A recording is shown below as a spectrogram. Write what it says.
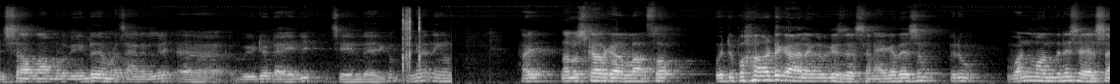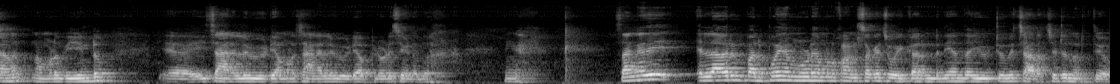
ഇൻഷാല്ല നമ്മൾ വീണ്ടും നമ്മുടെ ചാനലിൽ വീഡിയോ ഡയറി ചെയ്യുന്നതായിരിക്കും. പിന്നെ നിങ്ങൾ ഹായ് നമസ്കാരം കേരള. സോ ഒരുപാട് കാലങ്ങൾക്ക് ശേഷമാണ്. ഏകദേശം ഒരു വൺ മന്തിന് ശേഷമാണ് നമ്മൾ വീണ്ടും ഈ ചാനലിൽ വീഡിയോ നമ്മുടെ ചാനലിൽ വീഡിയോ അപ്ലോഡ് ചെയ്യുന്നത്. സംഗതി എല്ലാവരും പലപ്പോഴും നമ്മളോട് നമ്മൾ ഫ്രണ്ട്സൊക്കെ ചോദിക്കാറുണ്ട് നീ എന്താ യൂട്യൂബ് ചടച്ചിട്ട് നിർത്തിയോ?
